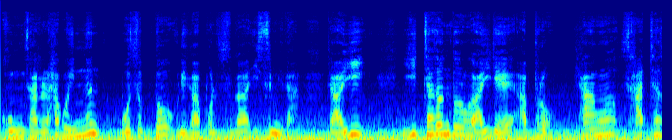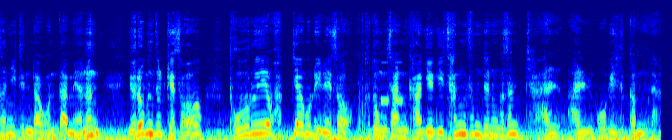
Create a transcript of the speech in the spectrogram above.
공사를 하고 있는 모습도 우리가 볼 수가 있습니다. 자, 이 2차선 도로가 이제 앞으로 향후 4차선이 된다고 한다면은 여러분들께서 도로의 확장으로 인해서 부동산 가격이 상승되는 것은 잘 알고 계실 겁니다.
